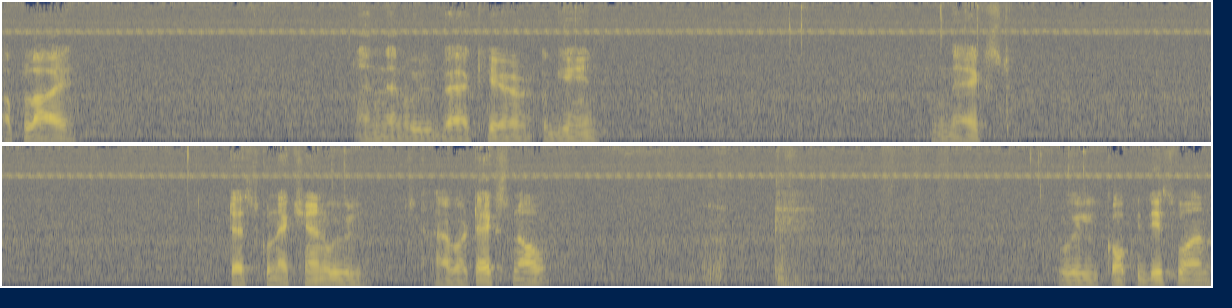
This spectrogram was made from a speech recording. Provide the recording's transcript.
Apply. And then we'll back here again. Next test connection we will have a text now. We'll copy this one.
